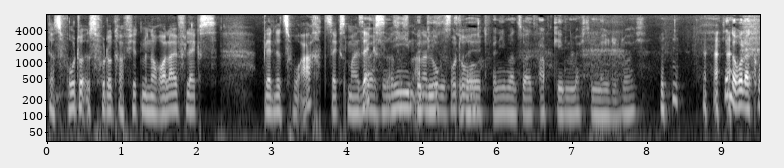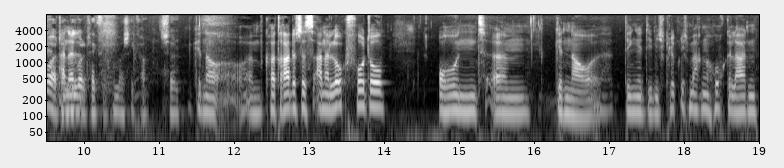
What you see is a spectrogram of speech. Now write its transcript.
Das Foto ist fotografiert mit einer Rolleiflex Blende 2.8, 6x6, also ein Analogfoto. Wenn jemand so eins abgeben möchte, meldet euch. ich habe eine Roller Quad, eine Rolleiflex ist immer schicker. Schön. Genau, ähm, quadratisches Analogfoto und ähm, genau, Dinge, die mich glücklich machen, hochgeladen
